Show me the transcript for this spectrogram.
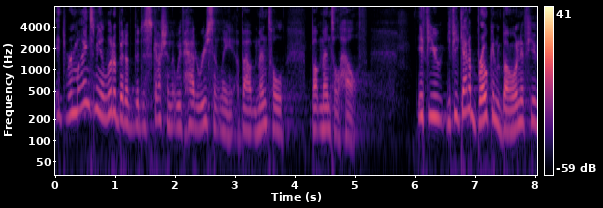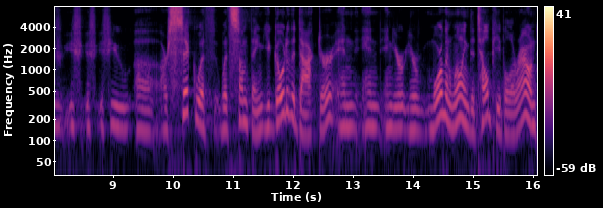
It reminds me a little bit of the discussion that we've had recently about mental, about mental health if you if you got a broken bone, if you if if, if you uh, are sick with with something, you go to the doctor, and and and you're you're more than willing to tell people around,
